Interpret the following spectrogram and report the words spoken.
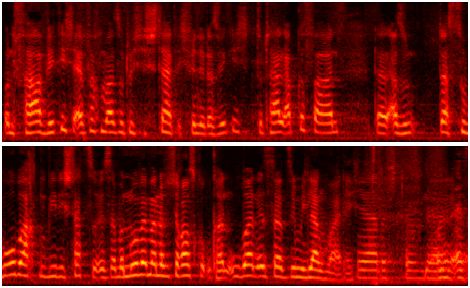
und fahre wirklich einfach mal so durch die Stadt. Ich finde das wirklich total abgefahren, da, also das zu beobachten, wie die Stadt so ist. Aber nur, wenn man natürlich rausgucken kann. U-Bahn ist da ziemlich langweilig. Ja, das stimmt. Und es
